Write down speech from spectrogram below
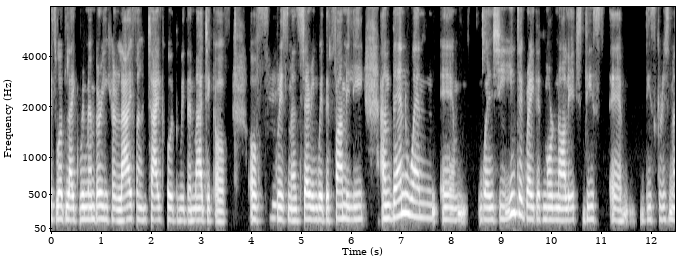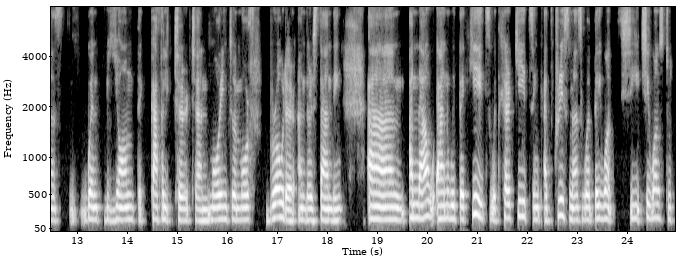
is what like remembering her life and childhood with the magic of of Christmas, sharing with the family, and then when um, when she integrated more knowledge, this um, this Christmas went beyond the Catholic Church and more into a more broader understanding. And and now and with the kids, with her kids in, at Christmas, what they want, she she wants to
